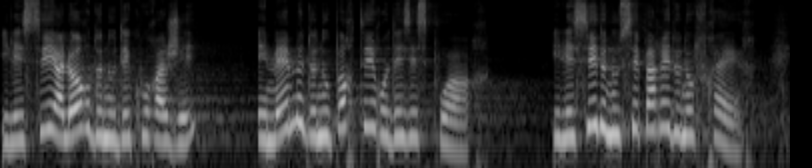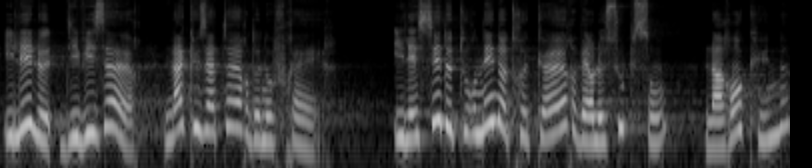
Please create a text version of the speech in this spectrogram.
Il essaie alors de nous décourager et même de nous porter au désespoir. Il essaie de nous séparer de nos frères. Il est le diviseur, l'accusateur de nos frères. Il essaie de tourner notre cœur vers le soupçon, la rancune,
